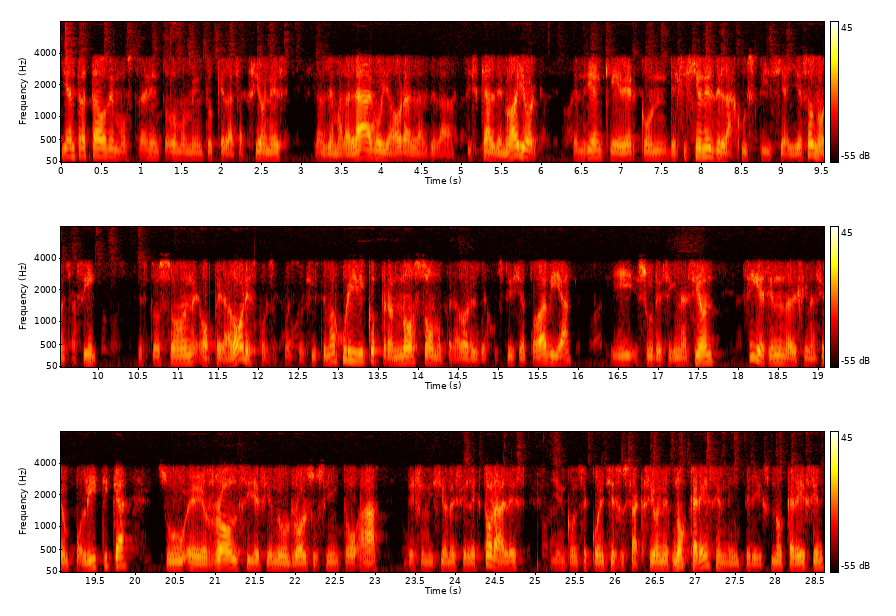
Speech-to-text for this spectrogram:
y han tratado de mostrar en todo momento que las acciones, las de Maralago y ahora las de la fiscal de Nueva York, tendrían que ver con decisiones de la justicia y eso no es así. Estos son operadores, por supuesto, del sistema jurídico, pero no son operadores de justicia todavía y su designación sigue siendo una designación política, su eh, rol sigue siendo un rol sucinto a definiciones electorales y en consecuencia sus acciones no carecen de interés, no carecen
